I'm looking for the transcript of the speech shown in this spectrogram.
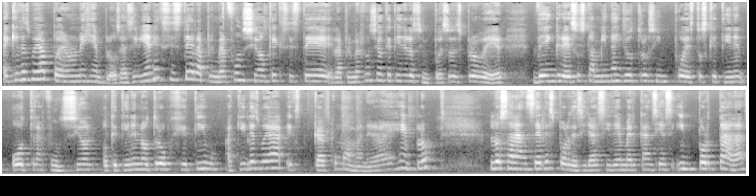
Aquí les voy a poner un ejemplo. O sea, si bien existe la primera función que existe, la primera función que tienen los impuestos es proveer de ingresos, también hay otros impuestos que tienen otra función o que tienen otro objetivo. Aquí les voy a explicar como a manera de ejemplo los aranceles, por decir así, de mercancías importadas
